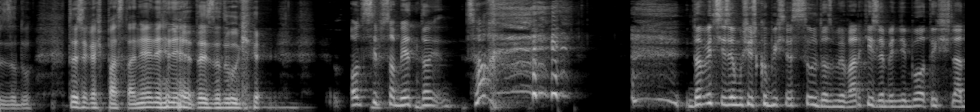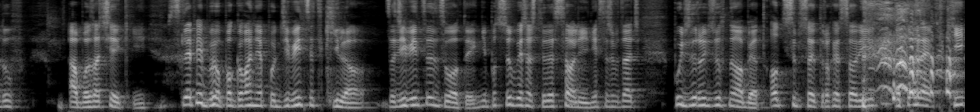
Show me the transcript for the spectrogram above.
jest za dłu- to jest jakaś pasta. Nie, nie, nie, to jest za długie. Odsyp sobie do... Co? Dowiedz się, że musisz kupić też sól do zmywarki, żeby nie było tych śladów albo zacieki. W sklepie były opakowania po 900 kilo za 900 zł. Nie potrzebujesz aż tyle soli, nie chcesz wydać. Pójdź do rodziców na obiad, odsyp sobie trochę soli do torebki,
